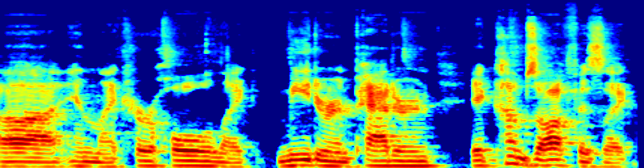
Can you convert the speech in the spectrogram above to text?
uh in like her whole like meter and pattern. It comes off as like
